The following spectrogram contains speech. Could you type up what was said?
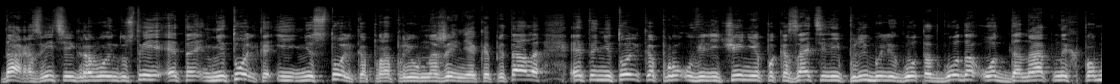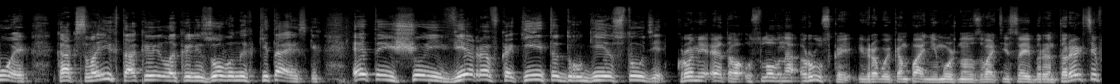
Да, развитие игровой индустрии это не только и не столько про приумножение капитала, это не только про увеличение показателей показателей прибыли год от года от донатных помоек, как своих, так и локализованных китайских. Это еще и вера в какие-то другие студии. Кроме этого, условно русской игровой компании можно назвать и Saber Interactive.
